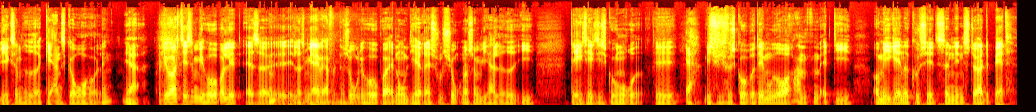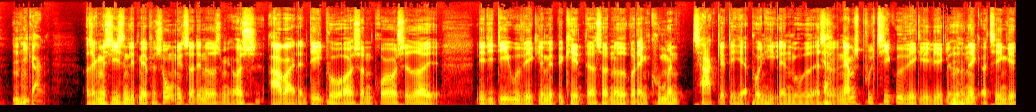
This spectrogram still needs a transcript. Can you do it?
virksomheder gerne skal overholde. Ikke? Ja. Og det er også det, som vi håber lidt, altså, mm. eller som jeg i hvert fald personligt håber, at nogle af de her resolutioner, som vi har lavet i Dataetisk Ungeråd, øh, Ja. hvis vi får skubbet dem ud over rampen, at de om ikke andet kunne sætte sådan en større debat mm-hmm. i gang. Og så kan man sige sådan lidt mere personligt, så er det noget, som jeg også arbejder en del på, og også sådan prøver at sidde og øh, lidt idéudvikle med bekendte og sådan noget. Hvordan kunne man takle det her på en helt anden måde? Altså ja. nærmest politikudvikle i virkeligheden, mm-hmm. ikke? Og tænke,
